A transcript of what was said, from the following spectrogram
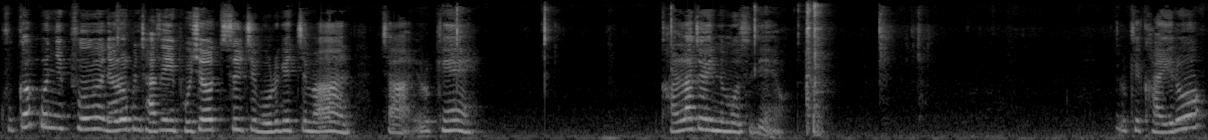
국화꽃잎은 여러분 자세히 보셨을지 모르겠지만 자 이렇게 갈라져 있는 모습이에요. 이렇게 가위로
